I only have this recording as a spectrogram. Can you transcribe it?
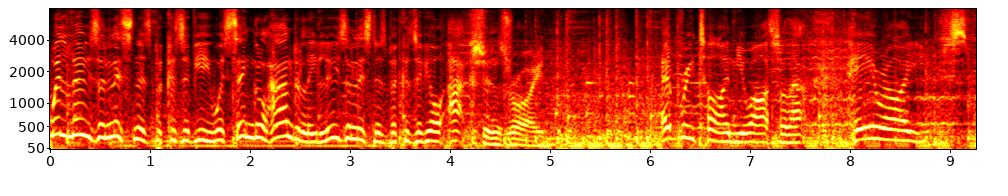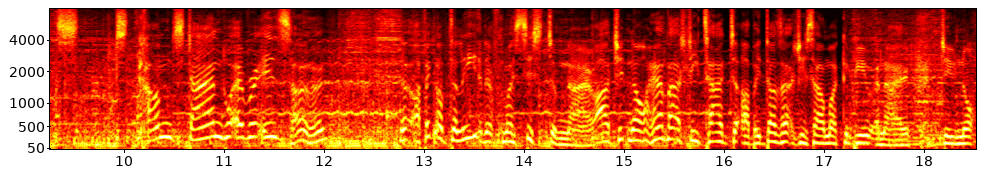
We're losing listeners because of you. We're single handedly losing listeners because of your actions, Roy. Every time you ask for that, here I come, stand, whatever it is, I don't know. I think I've deleted it from my system now. Actually, no, I have actually tagged it up. It does actually on my computer now. Do not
